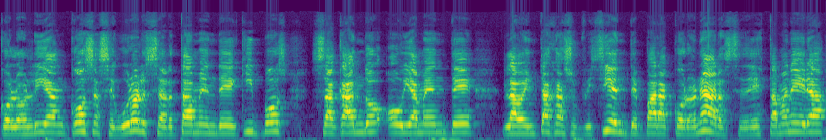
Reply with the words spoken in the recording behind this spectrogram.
con los Lian Cos aseguró el certamen de equipos sacando obviamente la ventaja suficiente para coronarse de esta manera,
